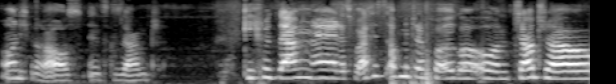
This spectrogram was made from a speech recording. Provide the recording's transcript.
Und ich bin raus insgesamt. Okay, ich würde sagen, äh, das war's jetzt auch mit der Folge und ciao, ciao.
